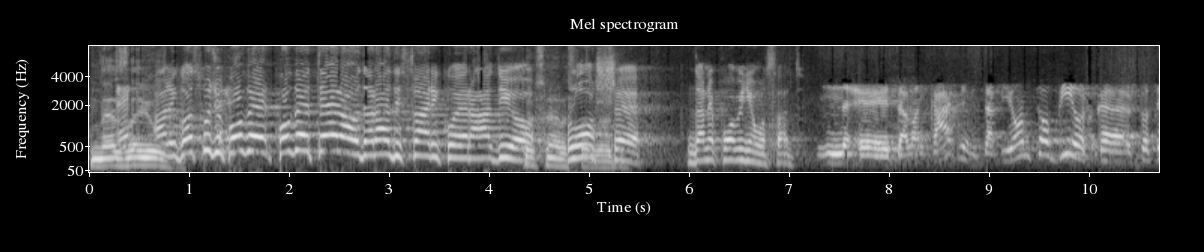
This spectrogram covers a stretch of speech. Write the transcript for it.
ne znaju. Ali gospođo, koga je, koga je terao da radi stvari koje je radio loše? Da ne pominjamo sad. E, da vam kažem, da bi on to bio što se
